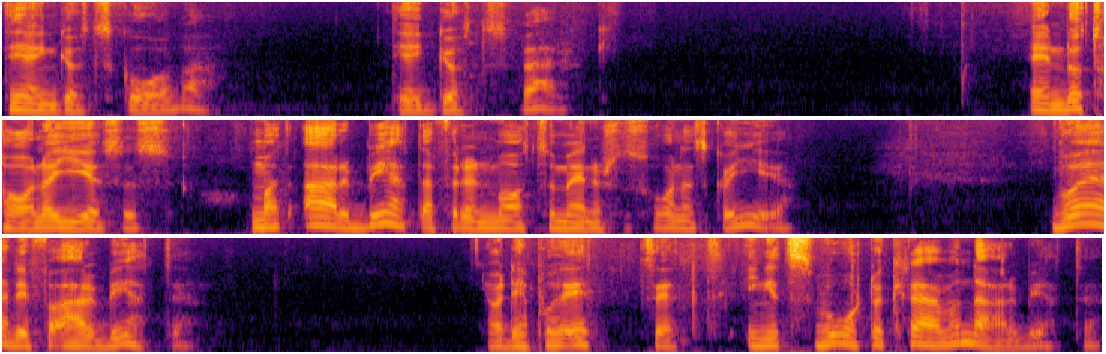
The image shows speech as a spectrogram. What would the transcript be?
Det är en Guds gåva. Det är Guds verk. Ändå talar Jesus om att arbeta för den mat som Människosonen ska ge. Vad är det för arbete? Ja, det är på ett sätt inget svårt och krävande arbete.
